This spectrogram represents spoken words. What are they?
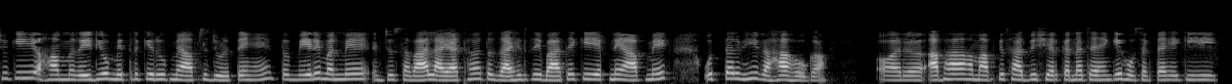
चूँकि हम रेडियो मित्र के रूप में आपसे जुड़ते हैं तो मेरे मन में जो सवाल आया था तो ज़ाहिर सी बात है कि ये अपने आप में एक उत्तर भी रहा होगा। और आभा हम आपके साथ भी शेयर करना चाहेंगे हो सकता है कि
